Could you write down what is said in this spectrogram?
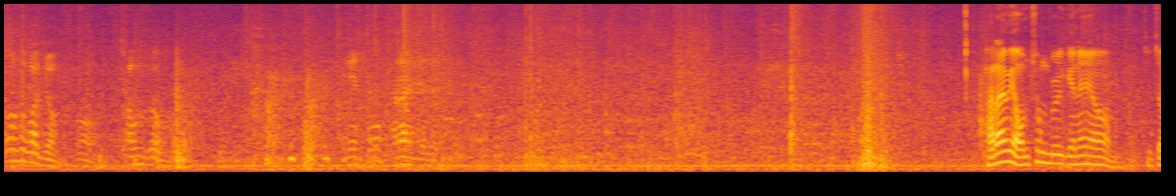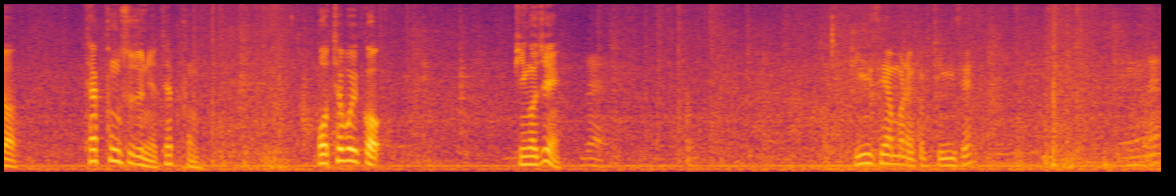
떠서 가죠. 정성. 이게 또 가라앉아야 돼. 바람이 엄청 불긴 해요. 진짜 태풍 수준이에요. 태풍. 어 태보이 거 빙어지? 네. 빙새 한 마리 할까? 빙새? 근데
